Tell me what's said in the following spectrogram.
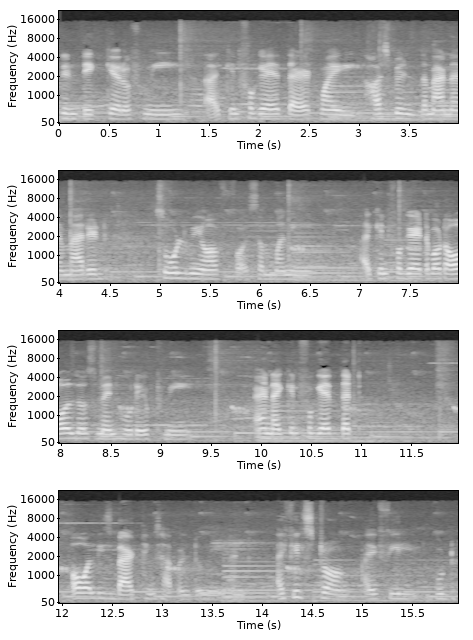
didn't take care of me. I can forget that my husband, the man I married, sold me off for some money. I can forget about all those men who raped me. And I can forget that all these bad things happened to me. And I feel strong. I feel good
